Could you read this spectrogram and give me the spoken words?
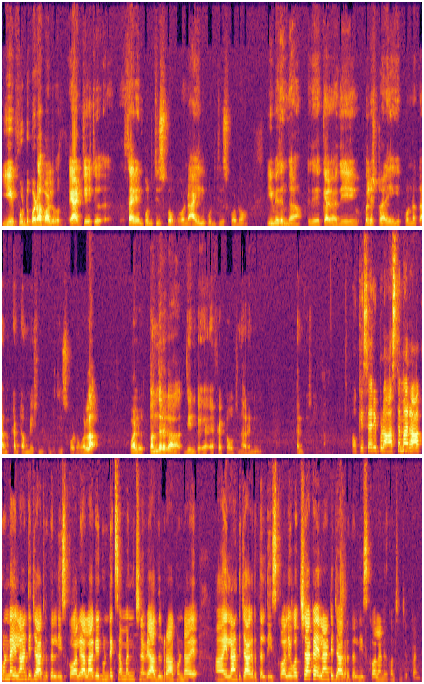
ఈ ఫుడ్ కూడా వాళ్ళు యాడ్ చేసి సరైన ఫుడ్ తీసుకోకుండా ఆయిలీ ఫుడ్ తీసుకోవడం ఈ విధంగా ఇది అది కొలెస్ట్రాల్ ఎక్కువ ఉన్న కంటామినేషన్ ఫుడ్ తీసుకోవడం వల్ల వాళ్ళు తొందరగా దీనికి ఎఫెక్ట్ అవుతున్నారని అనిపిస్తుంది. ఓకే సార్ ఇప్పుడు ఆస్తమా రాకుండా ఎలాంటి జాగ్రత్తలు తీసుకోవాలి? అలాగే గుండెకి సంబంధించిన వ్యాధులు రాకుండా ఎలాంటి జాగ్రత్తలు తీసుకోవాలి? వచ్చాక ఎలాంటి జాగ్రత్తలు తీసుకోవాలనేది కొంచెం చెప్పండి.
